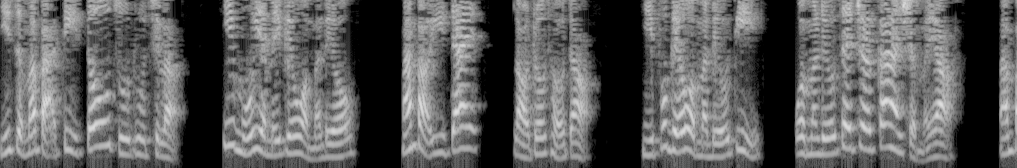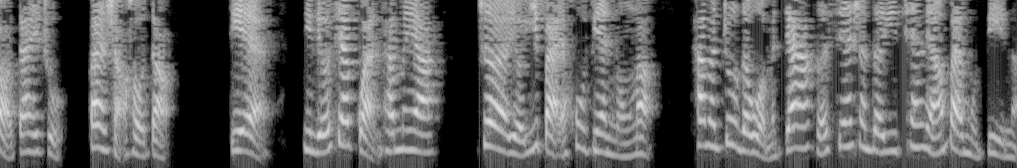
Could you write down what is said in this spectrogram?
你怎么把地都租出去了？一亩也没给我们留。”满宝一呆，老周头道：“你不给我们留地，我们留在这儿干什么呀？”满宝呆住，半晌后道：“爹，你留下管他们呀。这有一百户佃农呢，他们种着我们家和先生的一千两百亩地呢。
